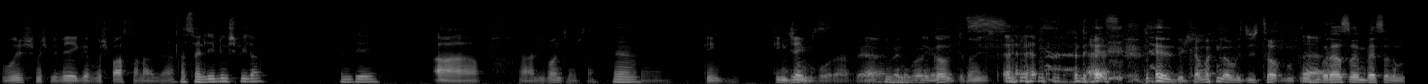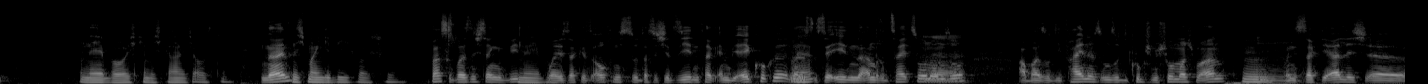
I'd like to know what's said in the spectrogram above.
wo ich mich bewege, wo ich Spaß dran habe. Ja? Hast du einen Lieblingsspieler? NBA? Ah, pff, ja, LeBron James, ja. Ja. Gegen, gegen James. Bruder, der, ja? The Goat. Ist, der ist, der, den kann man glaube ich nicht toppen. Ja. Oder hast du einen besseren? Nee, Bro, ich kenne mich gar nicht aus da. Nein? Nicht mein Gebiet, Bro. ich. Basketball ist nicht dein Gebiet? Nee, Bro. weil ich sag jetzt auch nicht so, dass ich jetzt jeden Tag NBA gucke, weil Ja. das ist ja eh eine andere Zeitzone und Ja. so. Aber so die Finals und so, die gucke ich mir schon manchmal an. Hm. Und ich sag dir ehrlich, äh,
